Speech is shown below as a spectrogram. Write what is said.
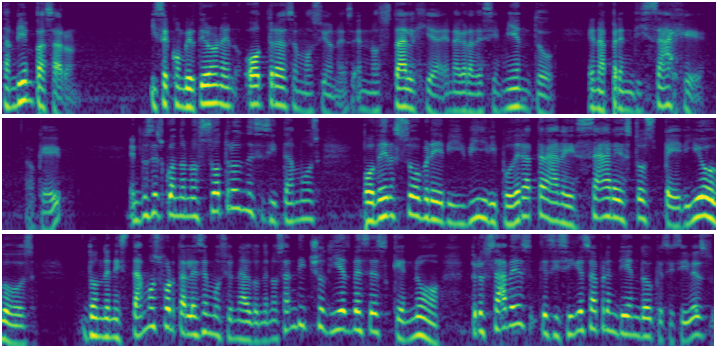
también pasaron y se convirtieron en otras emociones, en nostalgia, en agradecimiento, en aprendizaje, ¿ok? Entonces cuando nosotros necesitamos poder sobrevivir y poder atravesar estos periodos donde necesitamos fortaleza emocional, donde nos han dicho diez veces que no, pero sabes que si sigues aprendiendo, que si sigues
